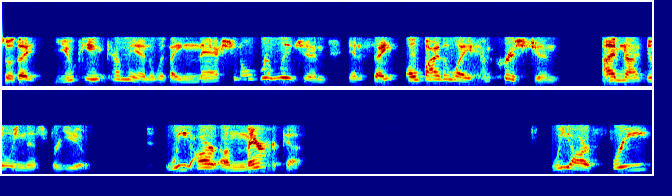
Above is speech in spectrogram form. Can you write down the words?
So that you can't come in with a national religion and say, oh, by the way, I'm Christian. I'm not doing this for you. We are America. We are free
